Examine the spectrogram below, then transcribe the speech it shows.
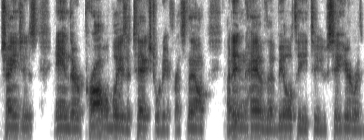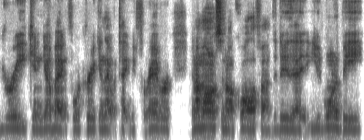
changes and there probably is a textual difference. Now, I didn't have the ability to sit here with Greek and go back and forth Greek and that would take me forever and I'm honestly not qualified to do that. You'd want to be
